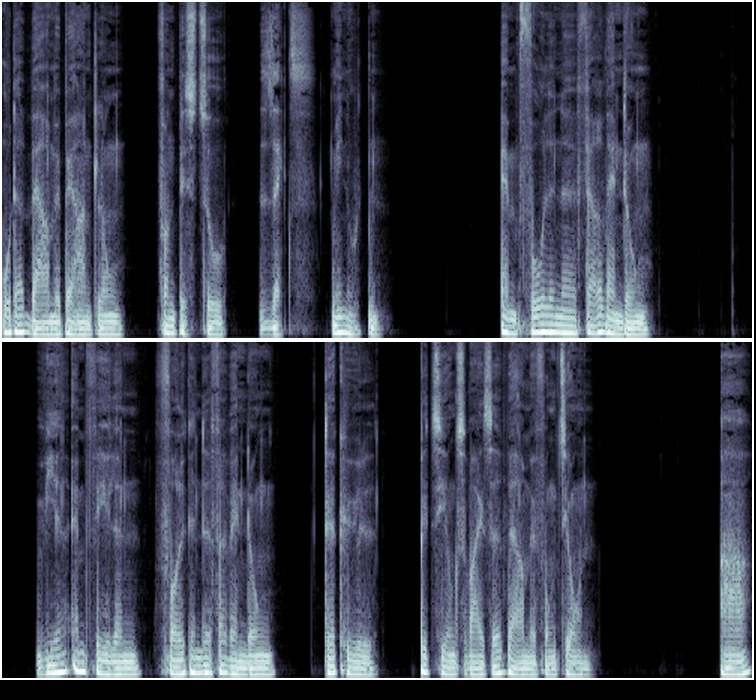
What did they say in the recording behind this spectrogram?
oder Wärmebehandlung von bis zu sechs Minuten. Empfohlene Verwendung Wir empfehlen folgende Verwendung der Kühl- bzw. Wärmefunktion. A.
